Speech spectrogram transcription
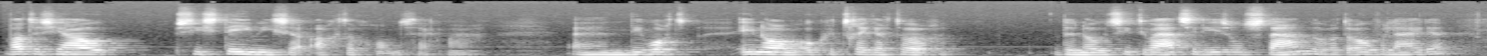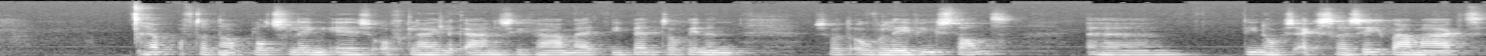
Wat is jouw systemische achtergrond, zeg maar? En die wordt enorm ook getriggerd door de noodsituatie die is ontstaan door het overlijden. Of dat nou plotseling is of geleidelijk aan is gegaan, maar je bent toch in een soort overlevingsstand eh, die nog eens extra zichtbaar maakt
